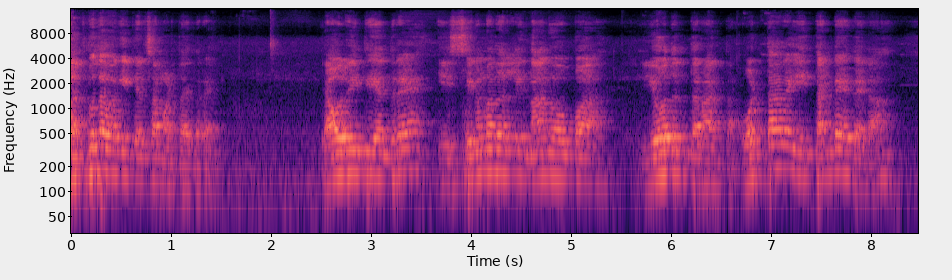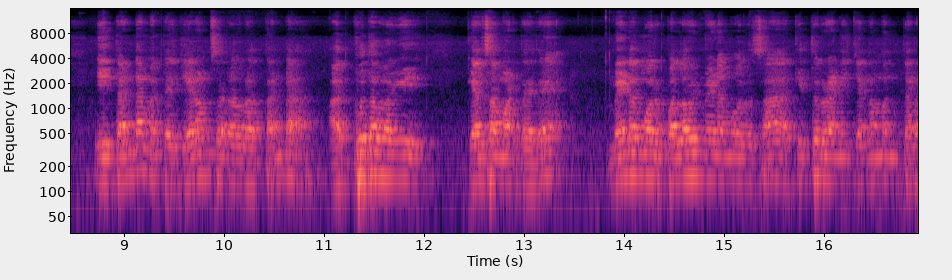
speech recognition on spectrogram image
ಅದ್ಭುತವಾಗಿ ಕೆಲಸ ಮಾಡ್ತಾ ಇದ್ದಾರೆ. ಯಾವ ರೀತಿ ಅಂದ್ರೆ, ಈ ಸಿನಿಮಾದಲ್ಲಿ ನಾನು ಒಬ್ಬ ಯೋಧನ ತರ ಅಂತ. ಒಟ್ಟಾರೆ ಈ ತಂಡ ಇದೆಯಲ್ಲ ಈ ತಂಡ ಮತ್ತೆ ಜಯರಾಮ್ ಸರ್ ಅವರ ತಂಡ ಅದ್ಭುತವಾಗಿ ಕೆಲಸ ಮಾಡ್ತಾ ಇದೆ. ಮೇಡಮ್ ಅವರು, ಪಲ್ಲವಿ ಮೇಡಮ್ ಅವರು ಸಹ ಕಿತ್ತೂರು ರಾಣಿ ಚೆನ್ನಮ್ಮನ ತರ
